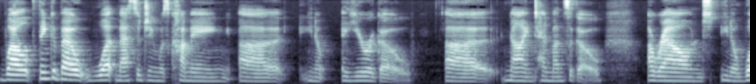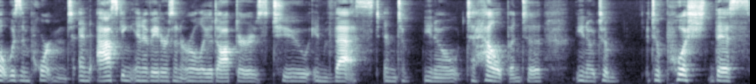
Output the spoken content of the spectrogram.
well, think about what messaging was coming, uh, you know, a year ago, uh, nine, ten months ago, around you know what was important and asking innovators and early adopters to invest and to you know to help and to you know to to push this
